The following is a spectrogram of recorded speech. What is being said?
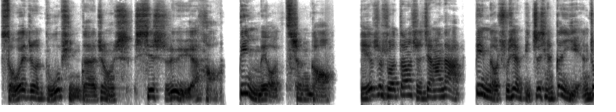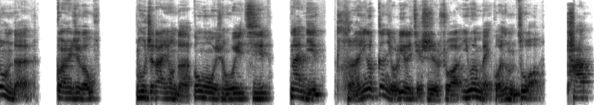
所谓这个毒品的这种吸食率也好，并没有升高。也就是说，当时加拿大并没有出现比之前更严重的关于这个物质滥用的公共卫生危机。那你可能一个更有力的解释就是说，因为美国这么做，它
